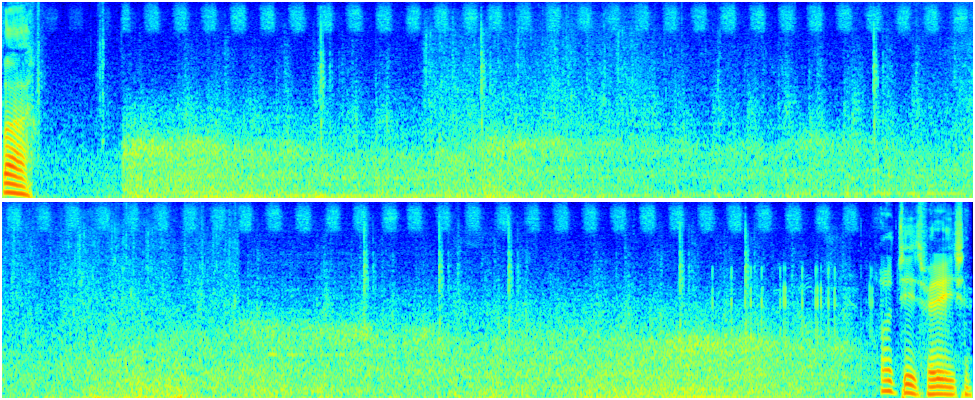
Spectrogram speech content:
Blah. Oh jeez, variation.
